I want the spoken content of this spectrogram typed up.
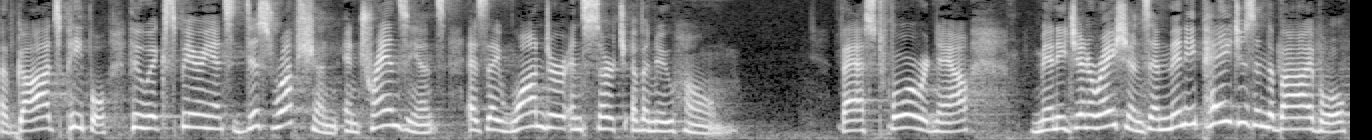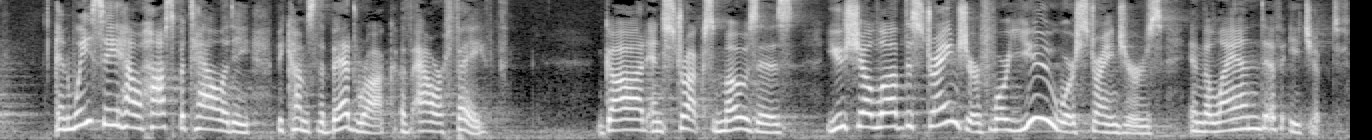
of God's people who experience disruption and transience as they wander in search of a new home. Fast forward now many generations and many pages in the Bible, and we see how hospitality becomes the bedrock of our faith. God instructs Moses, You shall love the stranger, for you were strangers in the land of Egypt.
